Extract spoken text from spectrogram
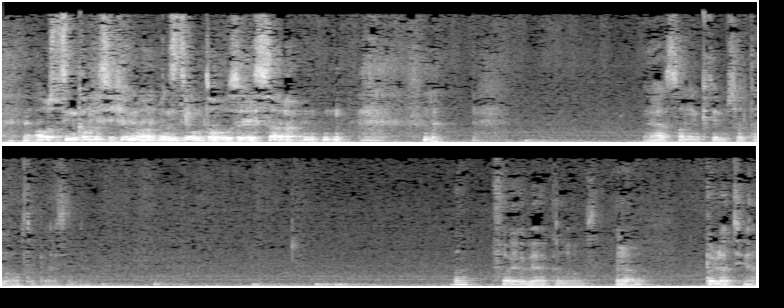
Ausziehen kann man sich immer, wenn es die Unterhose ist. ja, Sonnencreme sollte dann auch dabei sein. Ah, Feuerwerk oder was? Ja. Böllert hier.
